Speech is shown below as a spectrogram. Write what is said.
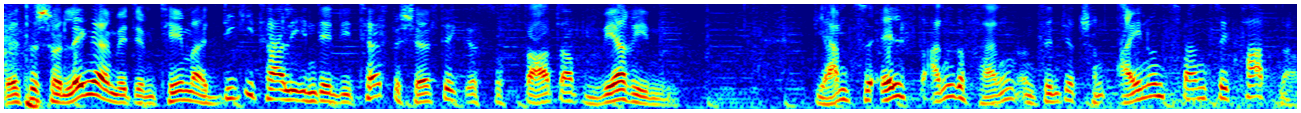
Wer sich schon länger mit dem Thema digitale Identität beschäftigt, ist das Startup Verimi. Die haben zu elf angefangen und sind jetzt schon 21 Partner.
